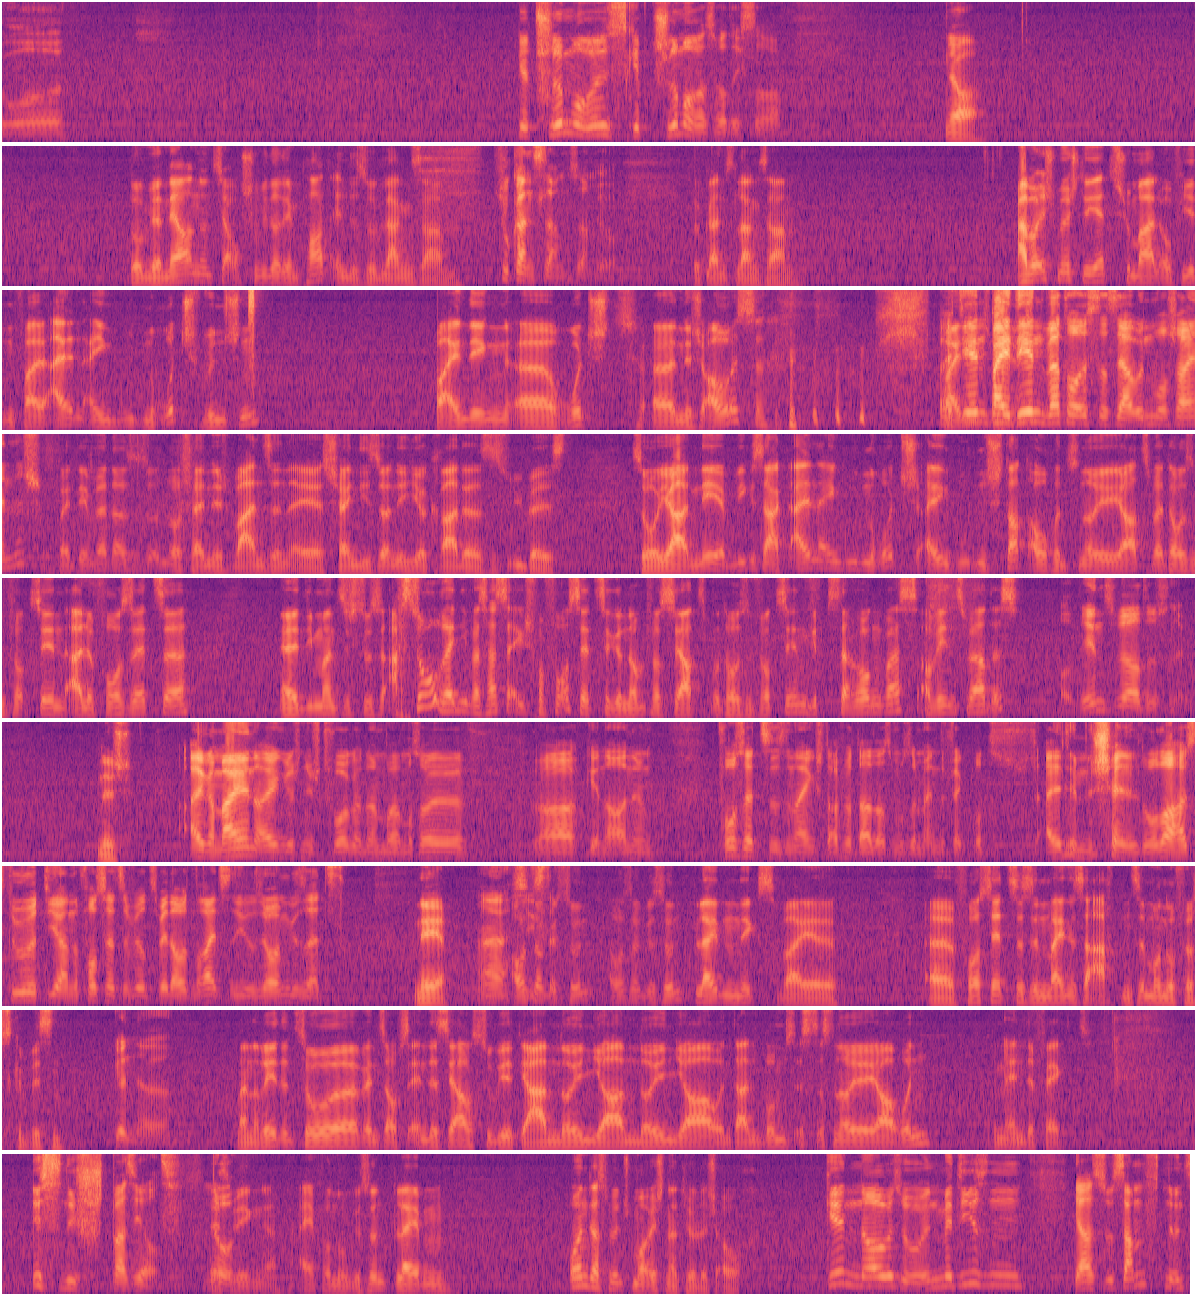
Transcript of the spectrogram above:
Gibt Schlimmeres, gibt Schlimmeres, würde ich sagen. Ja. So, wir nähern uns ja auch schon wieder dem Partende so langsam. So ganz langsam, ja. So ganz langsam. Aber ich möchte jetzt schon mal auf jeden Fall allen einen guten Rutsch wünschen. Vor allen Dingen äh, rutscht äh, nicht aus. bei, den, bei dem Wetter ist das ja unwahrscheinlich. Bei dem Wetter ist es unwahrscheinlich. Wahnsinn, ey. Es scheint die Sonne hier gerade, dass es übel ist. So, ja, nee, wie gesagt, allen einen guten Rutsch, einen guten Start auch ins neue Jahr 2014. Alle Vorsätze, äh, die man sich so... Ach so, Renny, was hast du eigentlich für Vorsätze genommen fürs Jahr 2014? Gibt es da irgendwas Erwähnenswertes? Erwähnenswertes, ne. Nicht? allgemein eigentlich nicht vorgenommen, weil man soll, ja, keine Ahnung. Vorsätze sind eigentlich dafür da, dass man es im Endeffekt wird all dem nicht hält, oder? Hast du dir eine Vorsätze für 2013 dieses Jahr umgesetzt? Nee, Ah, außer gesund, außer gesund bleiben nix, weil äh, Vorsätze sind meines Erachtens immer nur fürs Gewissen. Genau. Man redet so, wenn es aufs Ende des Jahres zugeht, ja, im neuen Jahr, im neuen Jahr und dann, bums, ist das neue Jahr und im Endeffekt. Ist nicht passiert. No. Deswegen ja, einfach nur gesund bleiben. Und das wünschen wir euch natürlich auch. Genau so. Und mit diesen ja, so sanften und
